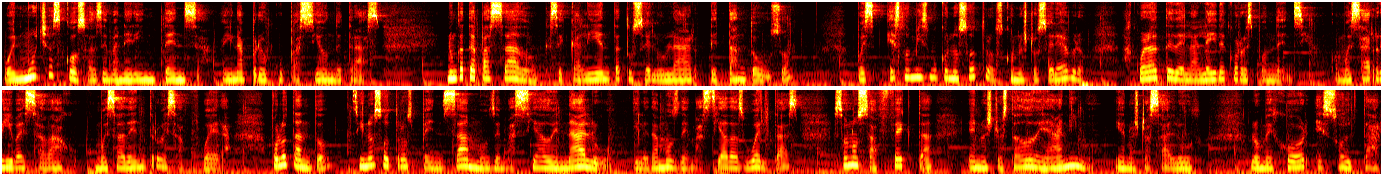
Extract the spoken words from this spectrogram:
o en muchas cosas de manera intensa. Hay una preocupación detrás. ¿Nunca te ha pasado que se calienta tu celular de tanto uso? Pues es lo mismo con nosotros, con nuestro cerebro. Acuérdate de la ley de correspondencia. Como es arriba es abajo, como es adentro es afuera. Por lo tanto, si nosotros pensamos demasiado en algo y le damos demasiadas vueltas, eso nos afecta en nuestro estado de ánimo y en nuestra salud. Lo mejor es soltar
